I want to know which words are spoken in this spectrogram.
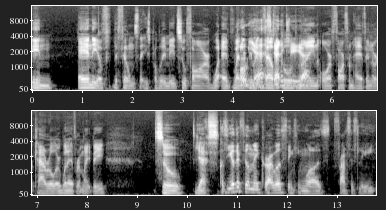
in any of the films that he's probably made so far, whatever, whether Oh, it be yeah, like Velvet aesthetically, yeah. Or Far From Heaven or Carol or whatever it might be. So yes, Because the other filmmaker I was thinking was Francis Lee,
